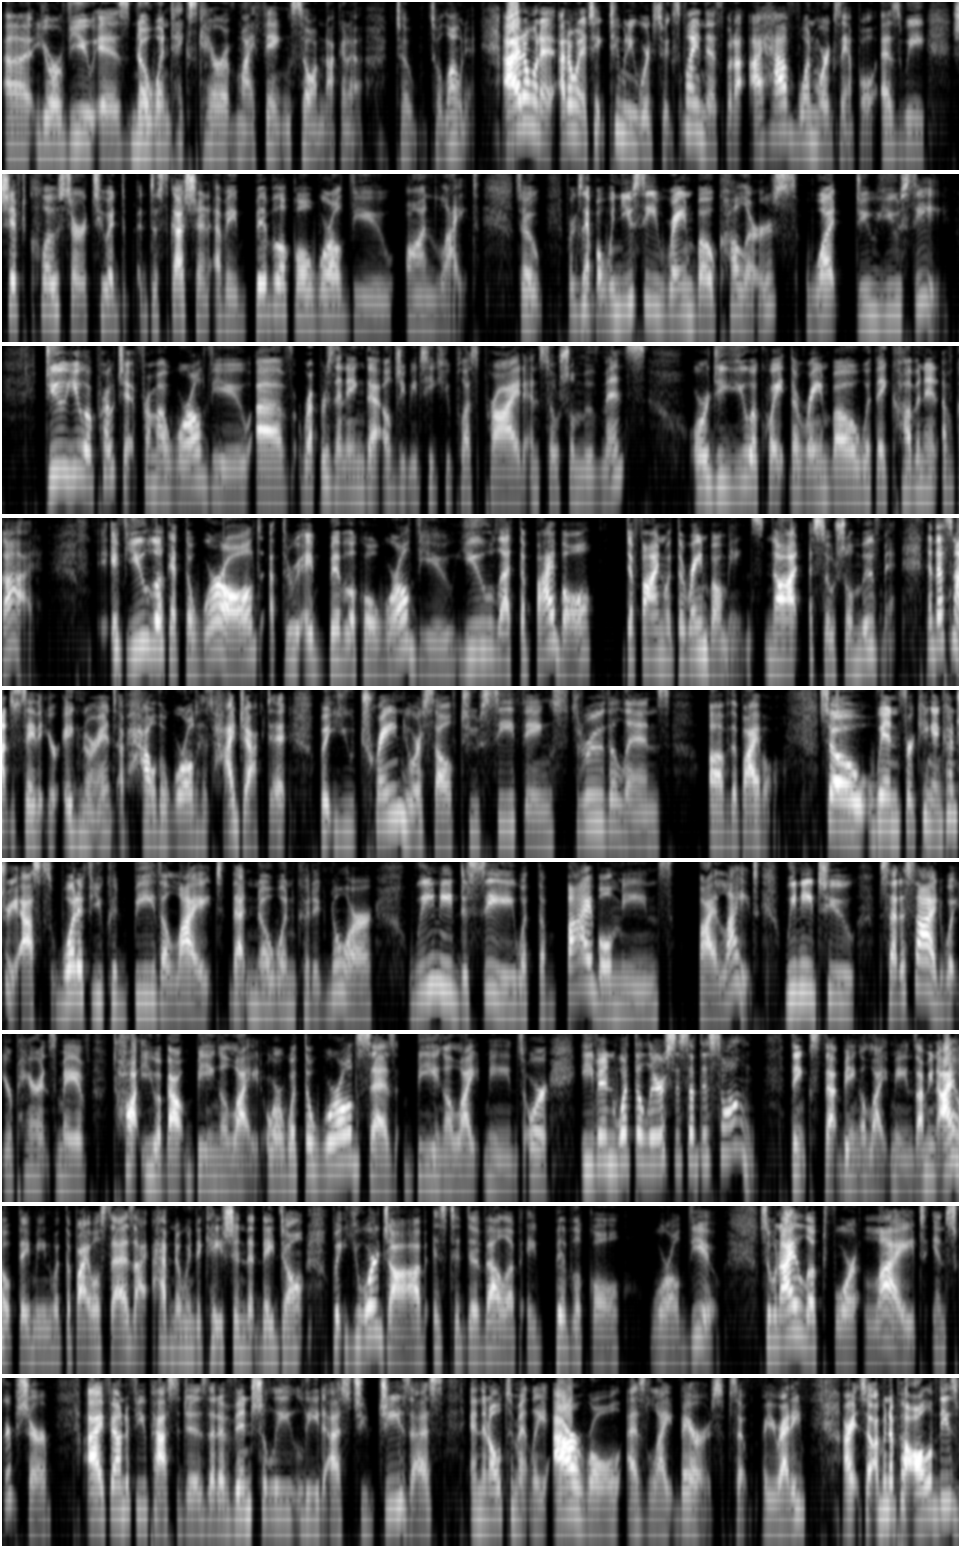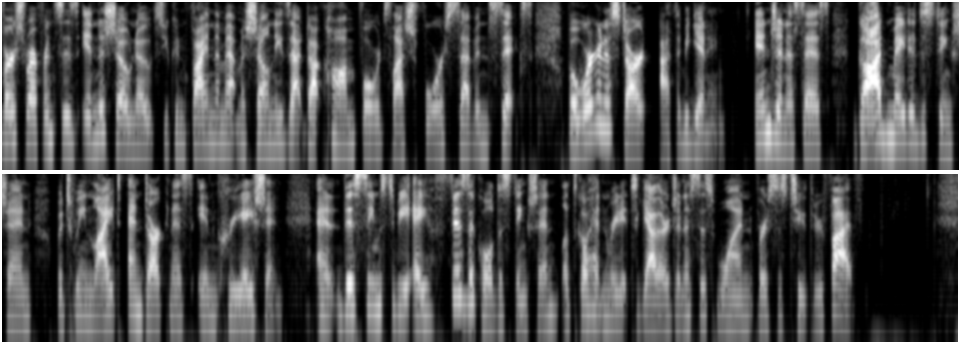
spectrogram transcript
uh, your view is no one takes care of my things, so I'm not gonna to to loan it. I don't want to I don't want to take too many words to explain this, but I, I have one more example as we shift closer to a, d- a discussion of a biblical worldview on light. So, for example, when you see rainbow colors, what do you see? Do you approach it from a worldview of representing the LGBTQ plus pride and social movements? or do you equate the rainbow with a covenant of God? If you look at the world uh, through a biblical worldview, you let the Bible define what the rainbow means, not a social movement. Now, that's not to say that you're ignorant of how the world has hijacked it, but you train yourself to see things through the lens of the Bible. So when For King and Country asks, What if you could be the light that no one could ignore? We need to see what the Bible means by light. We need to set aside what your parents may have taught you about being a light, or what the world says being a light means, or even what the lyricist of this song thinks that being a light means. I mean, I hope they mean what the Bible says. I have no indication that they don't, but your job is to develop a biblical worldview. So when I looked for light in scripture, I found a few passages that eventually lead us to Jesus and then ultimately our role as light bearers. So are you ready? All right. So I'm going to put all of these verse references in the show notes. You can find them at michellenezat.com forward slash 476. But we're going to start at the beginning in Genesis, God made a distinction between light and darkness in creation. And this seems to be a physical distinction. Let's go ahead and read it together Genesis 1, verses 2 through 5.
